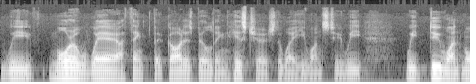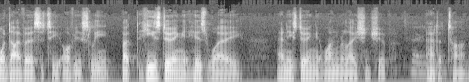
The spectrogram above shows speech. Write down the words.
we're more aware i think that god is building his church the way he wants to. We we do want more diversity obviously but he's doing it his way and he's doing it one relationship at a time.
